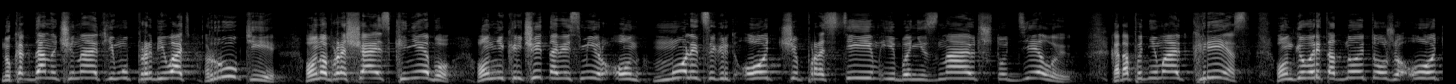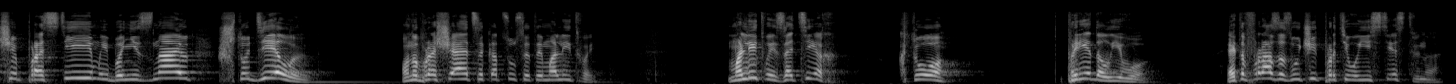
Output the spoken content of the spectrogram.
Но когда начинают ему пробивать руки, он, обращаясь к небу, он не кричит на весь мир, он молится и говорит, отче, прости им, ибо не знают, что делают. Когда поднимают крест, он говорит одно и то же, отче, прости им, ибо не знают, что делают. Он обращается к Отцу с этой молитвой. Молитвой за тех, кто предал его. Эта фраза звучит противоестественно.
